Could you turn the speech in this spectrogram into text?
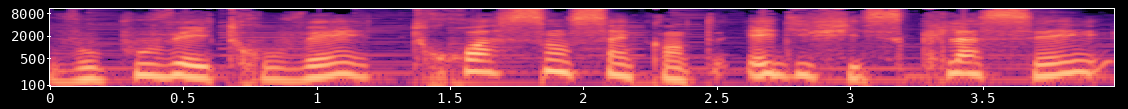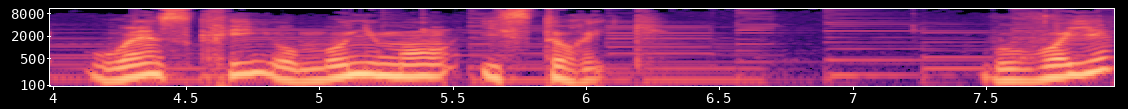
Vous pouvez y trouver 350 édifices classés ou inscrits aux monuments historiques. Vous voyez,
